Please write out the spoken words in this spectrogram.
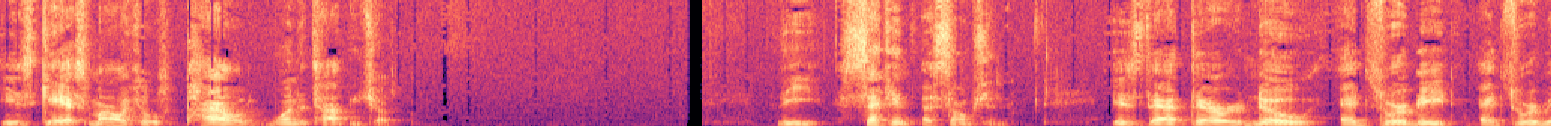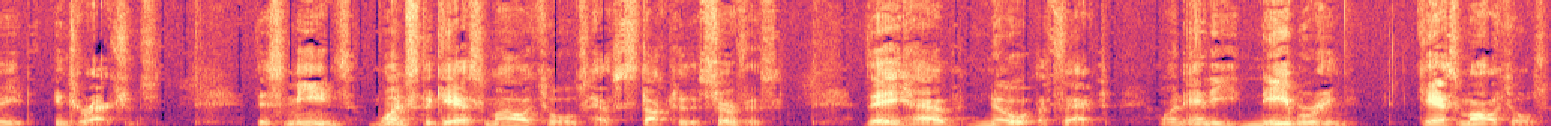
is gas molecules piled one atop each other. The second assumption is that there are no adsorbate-adsorbate interactions. This means once the gas molecules have stuck to the surface, they have no effect on any neighboring gas molecules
